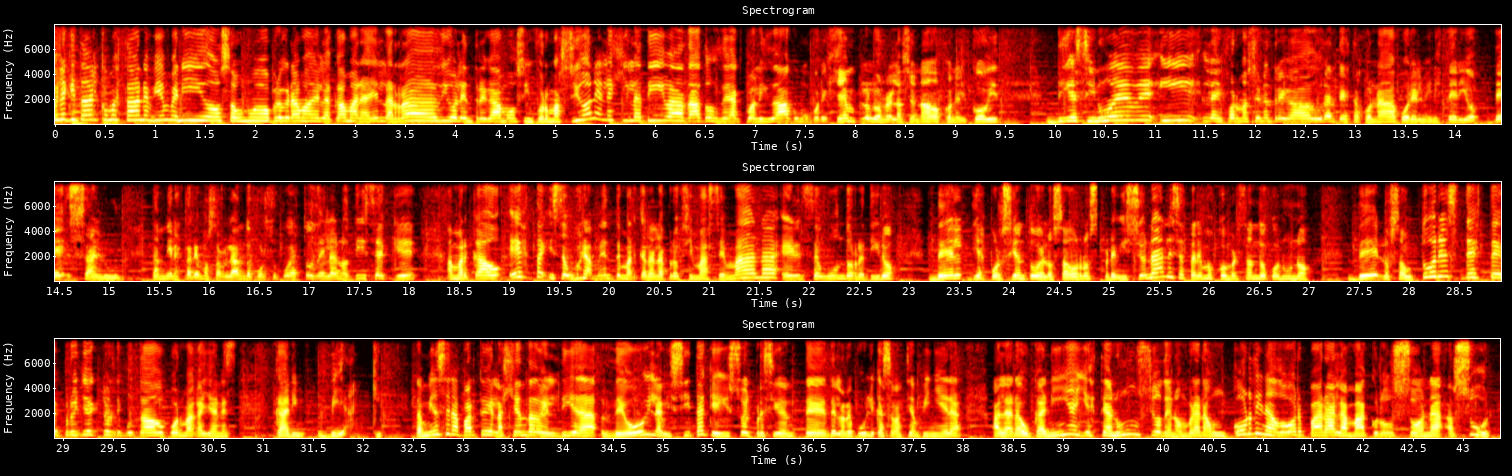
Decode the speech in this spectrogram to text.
Hola, ¿qué tal? ¿Cómo están? Bienvenidos a un nuevo programa de la Cámara en la Radio. Le entregamos información legislativa, datos de actualidad, como por ejemplo los relacionados con el COVID-19 y la información entregada durante esta jornada por el Ministerio de Salud. También estaremos hablando, por supuesto, de la noticia que ha marcado esta y seguramente marcará la próxima semana el segundo retiro del 10% de los ahorros previsionales. Estaremos conversando con uno de los autores de este proyecto, el diputado por Magallanes, Karim Bianchi. También será parte de la agenda del día de hoy la visita que hizo el presidente de la República, Sebastián Piñera, a la Araucanía y este anuncio de nombrar a un coordinador para la macrozona sur.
